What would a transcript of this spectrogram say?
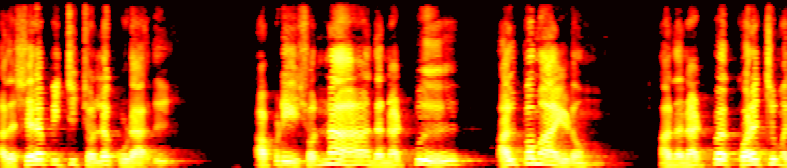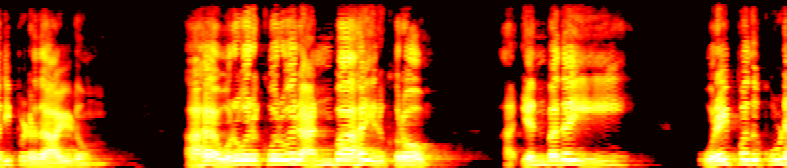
அதை சிறப்பித்து சொல்லக்கூடாது. அப்படி சொன்னால் அந்த நட்பு அல்பமாயிடும். அந்த நட்பை குறைச்சி மதிப்பிடுறது ஆயிடும் ஆக ஒருவருக்கொருவர் அன்பாக இருக்கிறோம் என்பதை உரைப்பது கூட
